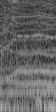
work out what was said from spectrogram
Oh!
